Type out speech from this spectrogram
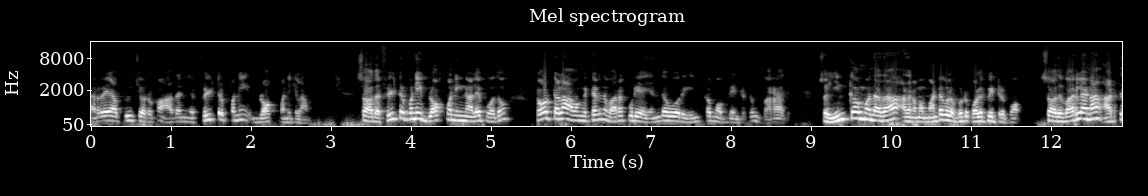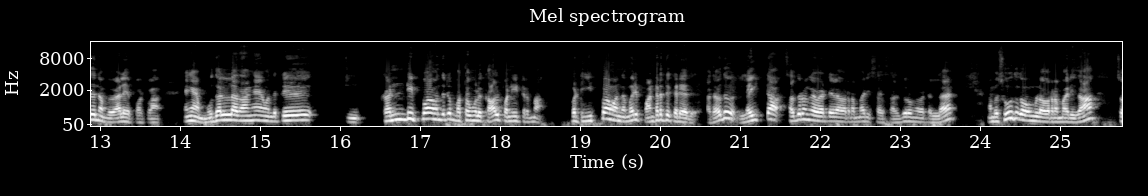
நிறையா ஃபியூச்சர் இருக்கும். அதை நீங்கள் ஃபில்டர் பண்ணி பிளாக் பண்ணிக்கலாம். ஸோ அதை ஃபில்டர் பண்ணி பிளாக் பண்ணிங்கனாலே போதும். டோட்டலாக அவங்ககிட்ட இருந்து வரக்கூடிய எந்த ஒரு இன்கம் அப்படின்றதும் வராது. ஸோ இன்கம் வந்தால் தான் அதை நம்ம மண்டக்குள்ள போட்டு குழப்பிட்டு இருப்போம். ஸோ அது வரலன்னா அடுத்தது நம்ம வேலையை பார்க்கலாம். ஏங்க முதல்ல தாங்க வந்துட்டு கண்டிப்பாக வந்துட்டு மற்றவங்களுக்கு கால் பண்ணிட்டு இருந்தான். பட் இப்போ அவன் அந்த மாதிரி பண்ணுறது கிடையாது. அதாவது லைட்டாக சதுரங்க வேட்டையில் வர்ற மாதிரி ச- சதுரங்க வேட்டையில் நம்ம சூது கவும்ல வர்ற மாதிரி தான். ஸோ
